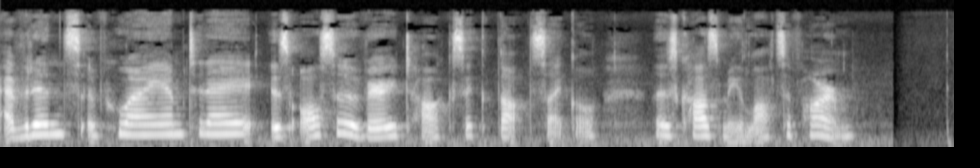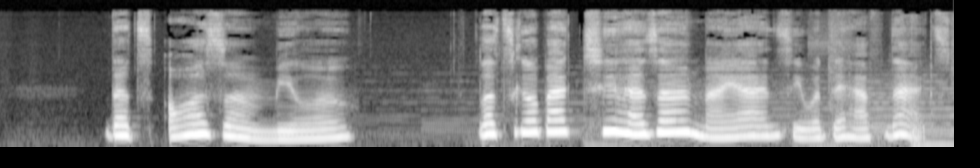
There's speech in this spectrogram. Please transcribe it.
evidence of who I am today is also a very toxic thought cycle that has caused me lots of harm. That's awesome, Milo. Let's go back to Hazel and Maya and see what they have next.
